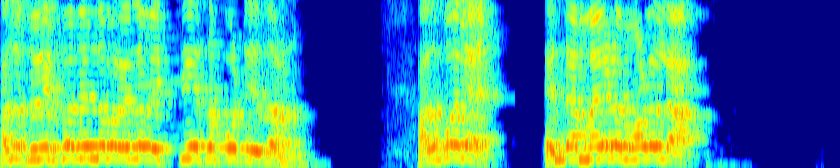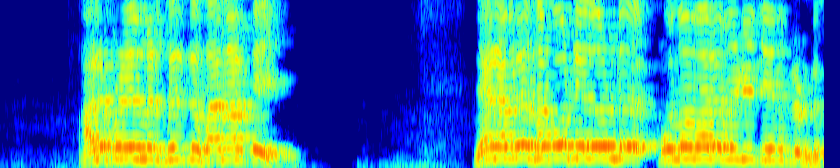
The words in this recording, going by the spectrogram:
അത് സുരേഷ് ഗോപി എന്ന് പറയുന്ന വ്യക്തിയെ സപ്പോർട്ട് ചെയ്തതാണ്. അതുപോലെ എന്റെ അമ്മയുടെ മോളല്ല ആലപ്പുഴയിൽ മത്സരിച്ച സ്ഥാനാർത്ഥി. ഞാൻ അവരെ സപ്പോർട്ട് ചെയ്തുകൊണ്ട് മൂന്നോ നാലോ വീഡിയോ ചെയ്തിട്ടുണ്ട്.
